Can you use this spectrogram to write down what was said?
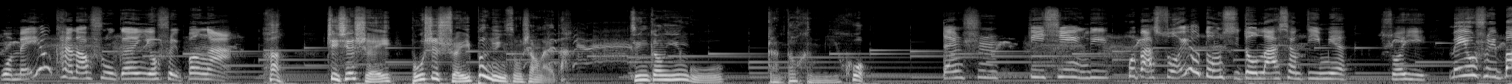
我没有看到树根有水泵啊！”哼，这些水不是水泵运送上来的。金刚鹦鹉感到很迷惑，但是。地心引力会把所有东西都拉向地面，所以没有水泵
